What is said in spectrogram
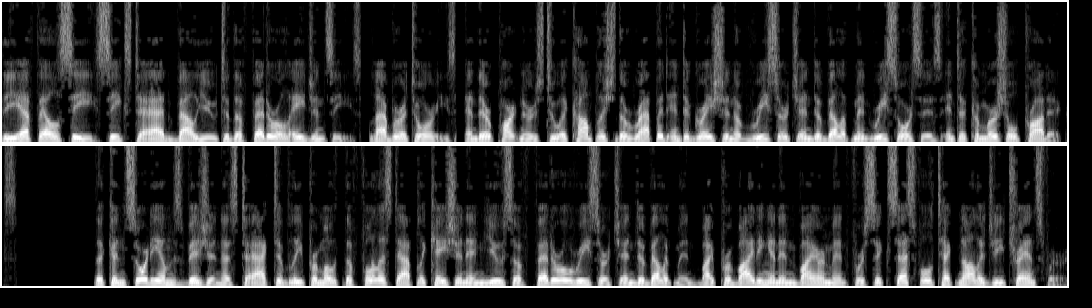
The FLC seeks to add value to the federal agencies, laboratories, and their partners to accomplish the rapid integration of research and development resources into commercial products. The consortium's vision is to actively promote the fullest application and use of federal research and development by providing an environment for successful technology transfer,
